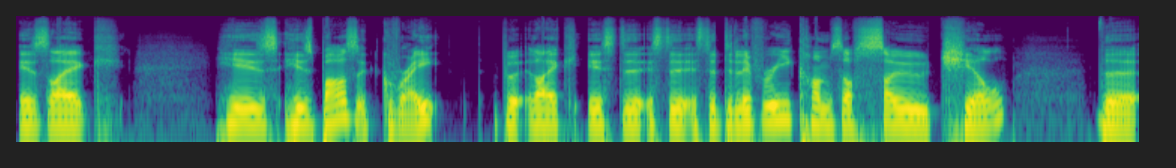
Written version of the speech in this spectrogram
is like his his bars are great, but like it's the it's the it's the delivery comes off so chill that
